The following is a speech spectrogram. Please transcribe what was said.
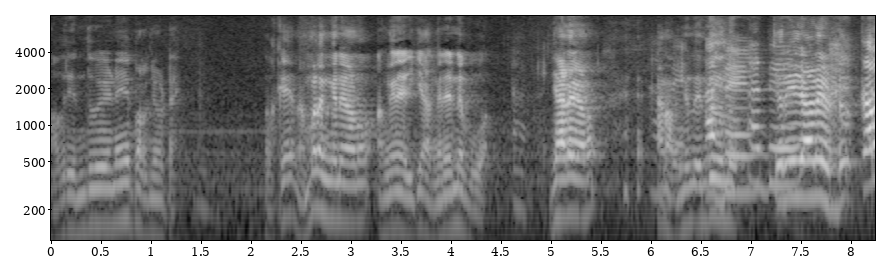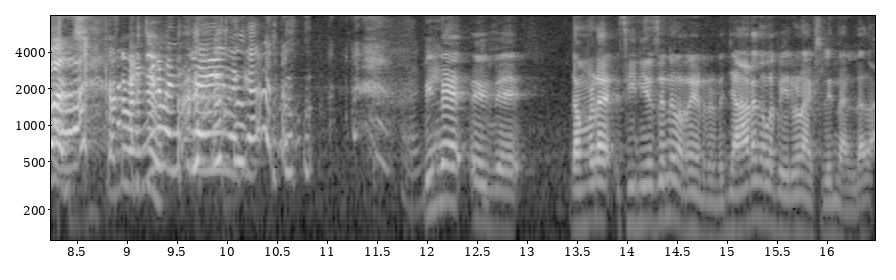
അവരെന്ത് വേണേ പറഞ്ഞോട്ടെ. ഓക്കെ നമ്മൾ എങ്ങനെയാണോ അങ്ങനെ ആയിരിക്കും അങ്ങനെ തന്നെ പോവാം. ജാടയാണോ? ആണോ? എന്ത് തോന്നുന്നു ചെറിയ ജാടയുണ്ട്. കണ്ടുപിടിച്ചു. പിന്നെ നമ്മുടെ സീനിയേഴ്സ് തന്നെ പറഞ്ഞു കേട്ടിട്ടുണ്ട്. ജാട എന്നുള്ള പേരാണ് ആക്ച്വലി നല്ലതാ.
